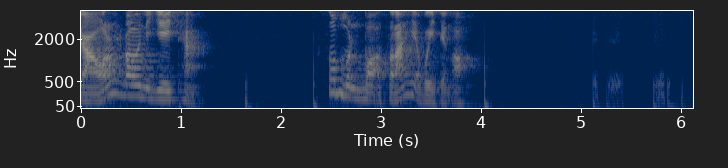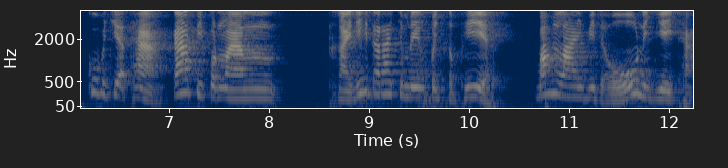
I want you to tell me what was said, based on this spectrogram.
ចោលដោយនិយាយថាសូមមិនបកស្រាយអ្វីទាំងអស់គូបញ្ជាក់ថាកាលពីប្រមាណ ថ្ងៃនេះតារាចម្រៀងពេជ្រសភាបាន live វីដេអូនិយាយថា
